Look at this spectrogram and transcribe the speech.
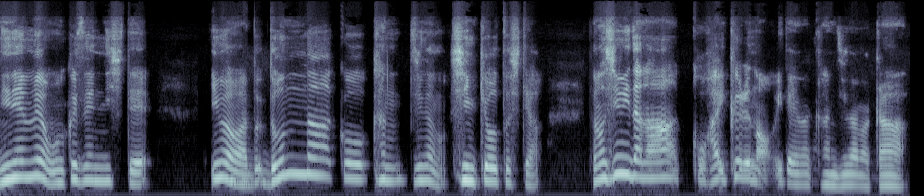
2年目を目前にして今はどどんなこう感じなの？心境としては。楽しみだな後輩来るの？みたいな感じなのか。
